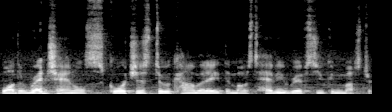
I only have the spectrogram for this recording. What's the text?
while the red channel scorches to accommodate the most heavy riffs you can muster.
